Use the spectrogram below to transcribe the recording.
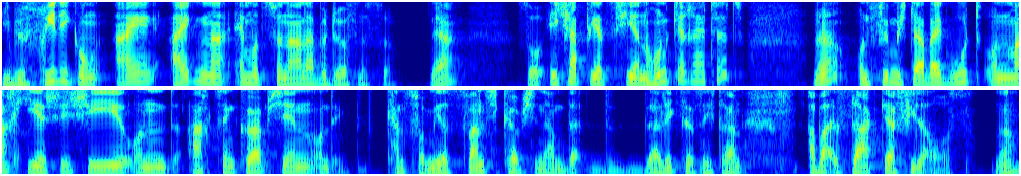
die Befriedigung ei- eigener emotionaler Bedürfnisse. Ja? So, ich habe jetzt hier einen Hund gerettet. Ne, und fühle mich dabei gut und mache hier Shishi und 18 Körbchen und kannst von mir aus 20 Körbchen haben, da, da liegt es jetzt nicht dran. Aber es sagt ja viel aus. Ne?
